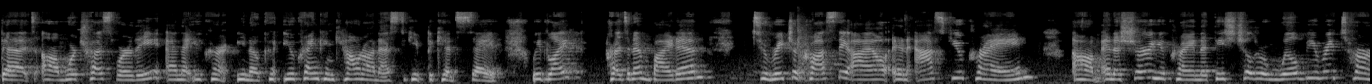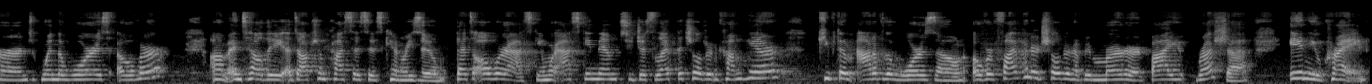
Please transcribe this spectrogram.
that um, we're trustworthy and that Ukraine, you know, Ukraine can count on us to keep the kids safe. We'd like President Biden to reach across the aisle and ask Ukraine um, and assure Ukraine that these children will be returned when the war is over um, until the adoption processes can resume. That's all we're asking. We're asking them to just let the children come here, keep them out of the war zone. Over 500 children have been murdered by Russia in Ukraine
